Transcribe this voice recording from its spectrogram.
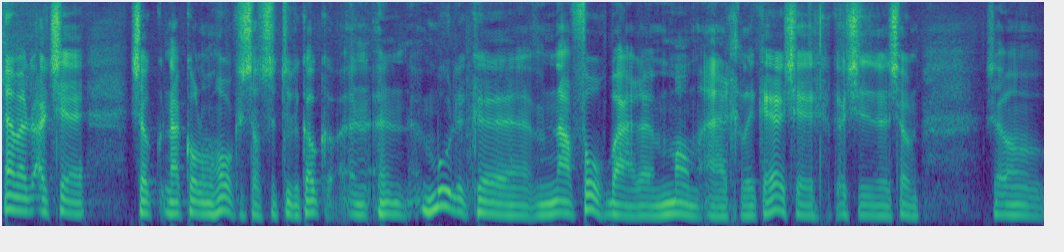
Ja, maar als je zo naar Colin Hawkins, dat is natuurlijk ook een, een moeilijk eh, navolgbare man eigenlijk. Hè? Als je, als je zo'n... Zo,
